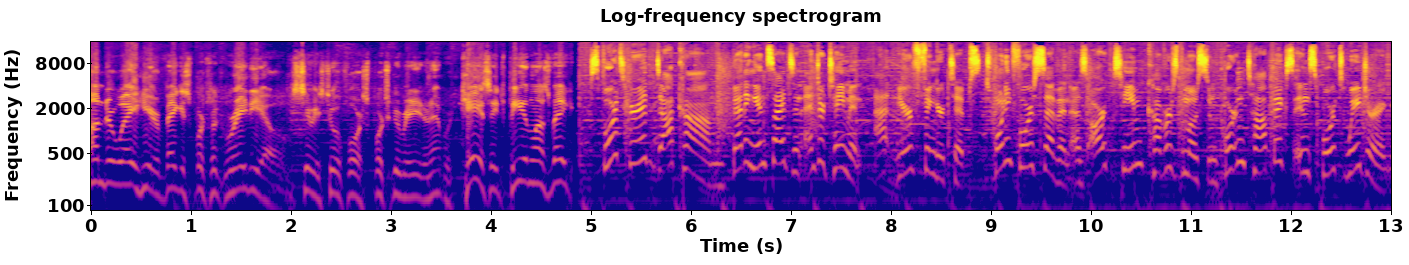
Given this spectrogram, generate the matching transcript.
Underway here, Vegas Sportsbook Radio, Sirius 204 Sports Grid Radio Network, KSHP in Las Vegas. SportsGrid.com. Betting insights and entertainment at your fingertips 24 7 as our team covers the most important topics in sports wagering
